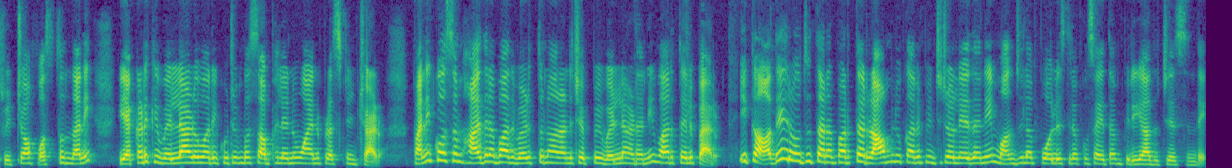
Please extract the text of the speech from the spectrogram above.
స్విచ్ ఆఫ్ వస్తుందని ఎక్కడికి వెళ్ళాడు అని కుటుంబ సభ్యులను ఆయన ప్రశ్నించాడు. పని కోసం హైదరాబాద్ వెళ్తున్నానని చెప్పి వెళ్ళాడని వారు తెలిపారు. ఇక అదే రోజు తన భర్త రాములు కనిపించడం లేదని మంజుల పోలీసులకు సైతం ఫిర్యాదు చేసింది.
